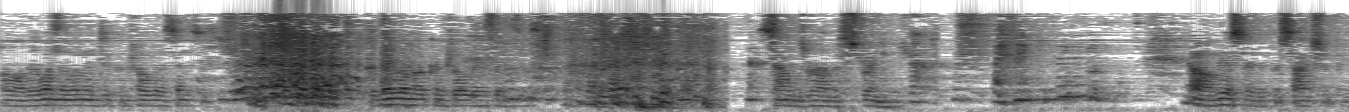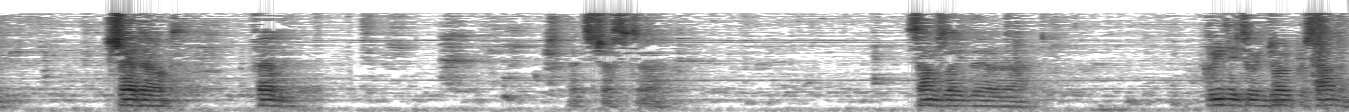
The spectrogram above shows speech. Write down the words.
Oh, they want the women to control their senses. but they will not control their senses. Sounds rather strange. No, obviously the prasad should be shared out fairly. That's just, uh, sounds like they're uh, greedy to enjoy prasadam.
